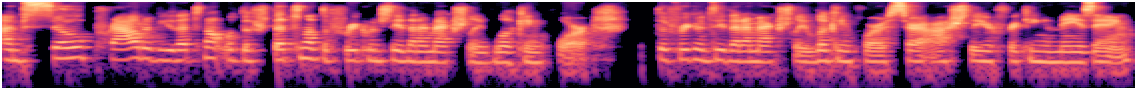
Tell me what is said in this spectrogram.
I'm so proud of you. That's not what the that's not the frequency that I'm actually looking for. The frequency that I'm actually looking for is Sarah Ashley, you're freaking amazing.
